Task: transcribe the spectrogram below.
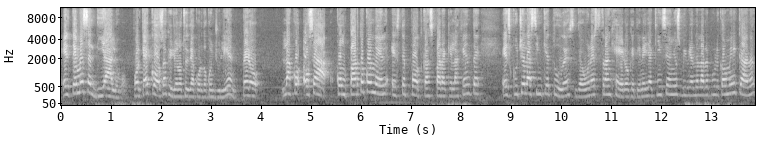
El tema es el diálogo, porque hay cosas que yo no estoy de acuerdo con Julien, pero la, o sea, comparto con él este podcast para que la gente escuche las inquietudes de un extranjero que tiene ya 15 años viviendo en la República Dominicana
